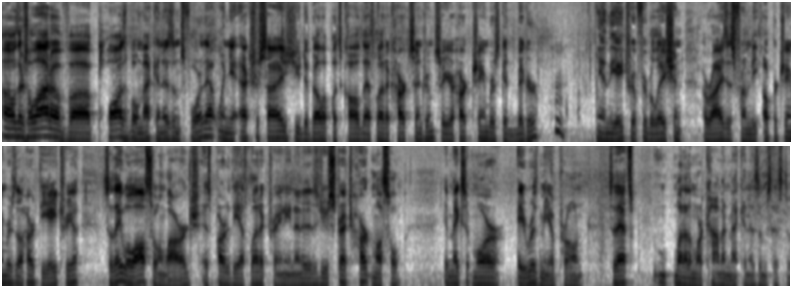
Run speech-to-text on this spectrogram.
Oh, there's a lot of uh, plausible mechanisms for that. When you exercise, you develop what's called athletic heart syndrome, so your heart chambers get bigger. Hmm. And the atrial fibrillation arises from the upper chambers of the heart, the atria. So they will also enlarge as part of the athletic training. And as you stretch heart muscle, it makes it more arrhythmia prone. So that's one of the more common mechanisms as to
